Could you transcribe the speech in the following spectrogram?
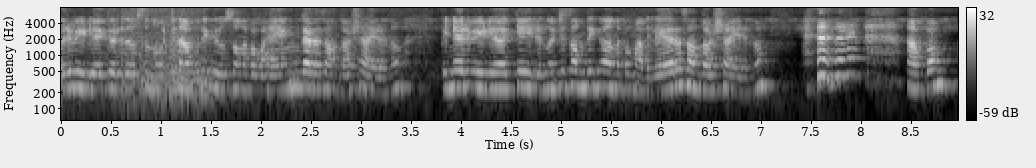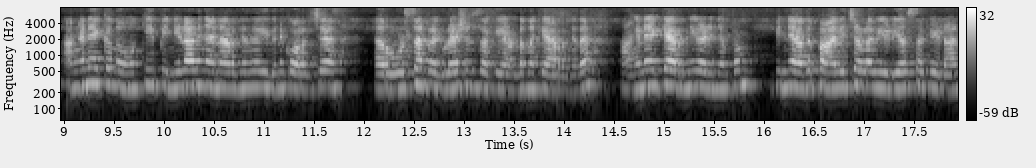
ഒരു വീഡിയോയ്ക്ക് ഒരു ദിവസം നൂറ്റി നാൽപ്പത് വ്യൂസ് വന്നപ്പോൾ ഭയങ്കര സന്തോഷമായിരുന്നു പിന്നെ ഒരു വീഡിയോയ്ക്ക് ഇരുന്നൂറ്റി സംതിങ് വന്നപ്പം അതിലേറെ സന്തോഷമായിരുന്നു അപ്പം അങ്ങനെയൊക്കെ നോക്കി. പിന്നീടാണ് ഞാൻ അറിഞ്ഞത് ഇതിന് കുറച്ച് റൂൾസ് ആൻഡ് റെഗുലേഷൻസ് ഒക്കെ ഉണ്ടെന്നൊക്കെ അറിഞ്ഞത്. അങ്ങനെയൊക്കെ അറിഞ്ഞു കഴിഞ്ഞപ്പം പിന്നെ അത് പാലിച്ചുള്ള വീഡിയോസൊക്കെ ഇടാൻ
